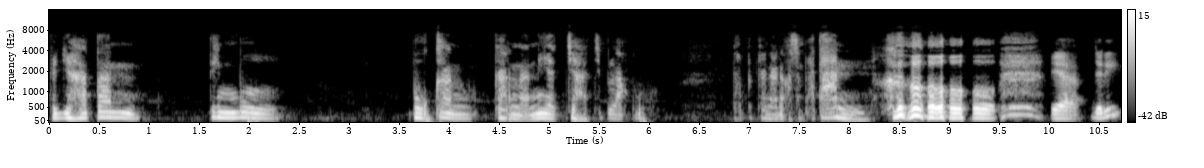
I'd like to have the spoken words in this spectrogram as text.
kejahatan timbul bukan karena niat jahat si pelaku tapi karena ada kesempatan. Ya jadi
